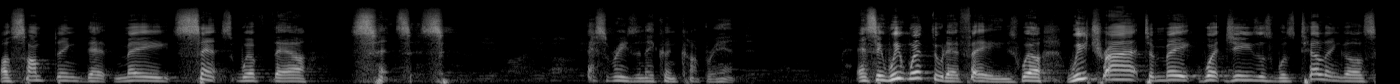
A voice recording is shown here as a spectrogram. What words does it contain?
or something that made sense with their senses. That's the reason they couldn't comprehend it. And see, we went through that phase where we tried to make what Jesus was telling us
